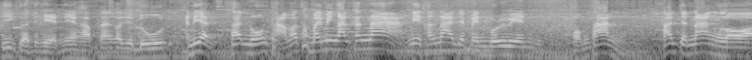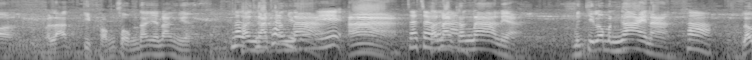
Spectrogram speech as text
ที่เกิดเหตุเนี่ยครับท่านก็จะดู อันเนี้ยท่านโน้นถามว่าทำไมไม่งัดข้างหน้านี่ข้างหน้าจะเป็นบริเวณของท่าน ท่านจะนั่งรอเวลากิจของสงฆ์ท่านจะนั่งอย่างเงี้ยนั่นท่านงัดคือท่านข้างหน้าอยู่ตรงนี้อ่าจะเจอถ้างัดท่านข้างหน้าเนี่ย จริงๆแล้วมันง่ายนะ ค่ะ แล้ว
